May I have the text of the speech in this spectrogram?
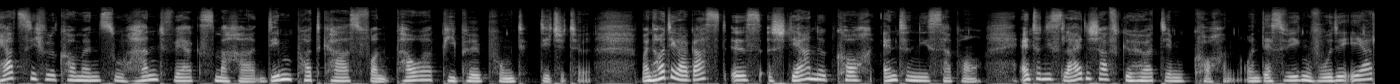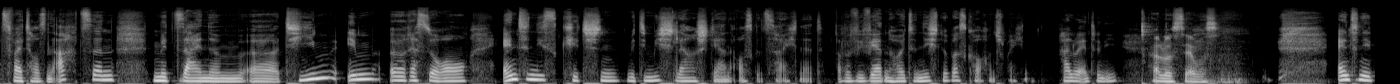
herzlich willkommen zu Handwerksmacher, dem Podcast von powerpeople.digital. Mein heutiger Gast ist Sternekoch Anthony Sapon. Anthonys Leidenschaft gehört dem Kochen und deswegen wurde er 2018 mit seinem äh, Team im äh, Restaurant Anthony's Kitchen mit dem Michelin-Stern ausgezeichnet. Aber wir werden heute nicht nur über das Kochen sprechen. Hallo Anthony. Hallo, Servus. Anthony,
